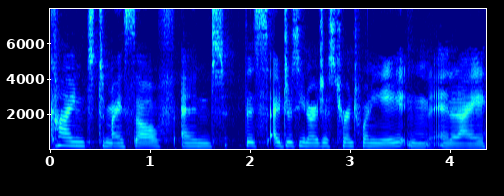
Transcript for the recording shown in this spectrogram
kind to myself and this i just you know i just turned 28 and and i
